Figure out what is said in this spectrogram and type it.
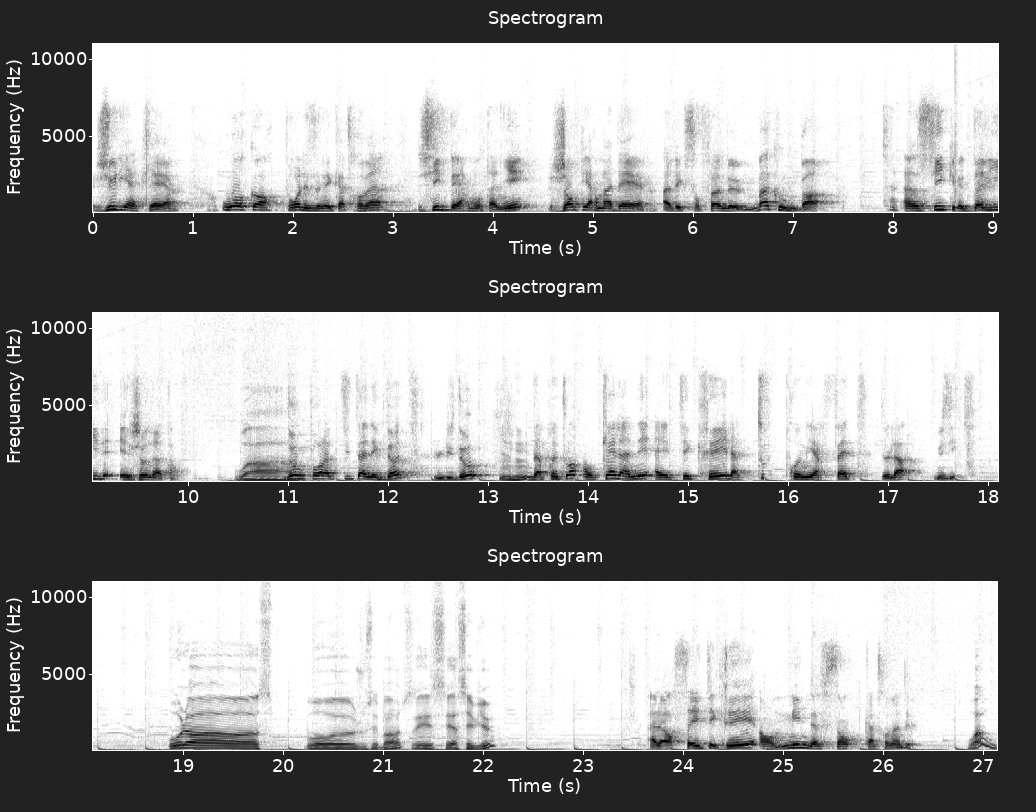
Julien Clerc ou encore pour les années 80, Gilbert Montagnier, Jean-Pierre Madère avec son fameux Macumba, ainsi que David et Jonathan. Waouh. Donc pour la petite anecdote, Ludo, Mhm. d'après toi, en quelle année a été créée la toute première fête de la musique? Oh là. Bon, euh, je sais pas, c'est- c'est assez vieux. Alors ça a été créé en 1982. Waouh.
